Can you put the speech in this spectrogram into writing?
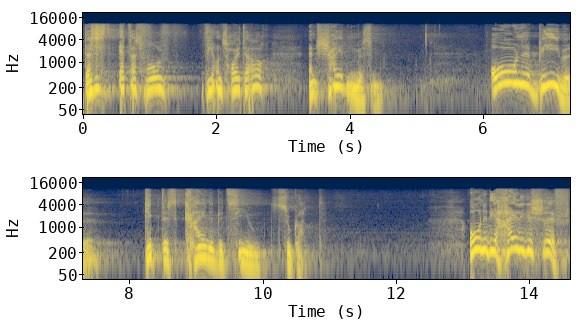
Das ist etwas, wo wir uns heute auch entscheiden müssen. Ohne Bibel gibt es keine Beziehung zu Gott. Ohne die Heilige Schrift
